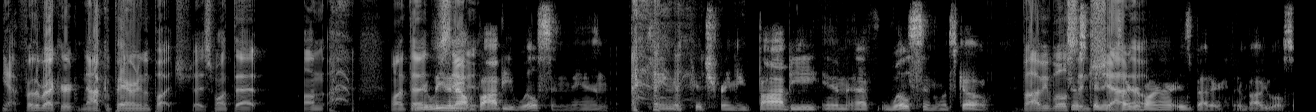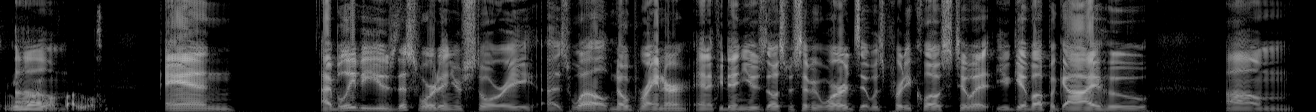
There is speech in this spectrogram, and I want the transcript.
yeah, for the record, not comparing in the punch. I just want that on. want that. You're leaving stated. out Bobby Wilson, man, king of pitch framing. Bobby M F Wilson, let's go. Bobby Wilson. Just kidding. Shout Tiger out. Barnhart is better than Bobby Wilson. You know um, I love um, Bobby Wilson. And I believe you used this word in your story as well, no brainer. And if you didn't use those specific words, it was pretty close to it. You give up a guy who um,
